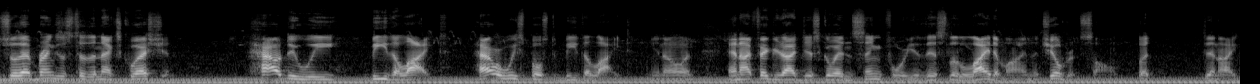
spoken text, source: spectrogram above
So that brings us to the next question How do we be the light? How are we supposed to be the light? You know, and, and I figured I'd just go ahead and sing for you this little light of mine, the children's song. But then I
